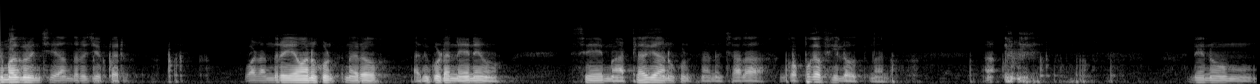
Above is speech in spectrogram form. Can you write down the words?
Cinema గురించి అందరూ చెప్పారు. వాళ్ళందరూ ఏమనుకుంటున్నారో అది కూడా నేనే సేమ్ అట్లాగే అనుకుంటున్నాను. చాలా గొప్పగా ఫీల్ అవుతున్నాను. నేను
